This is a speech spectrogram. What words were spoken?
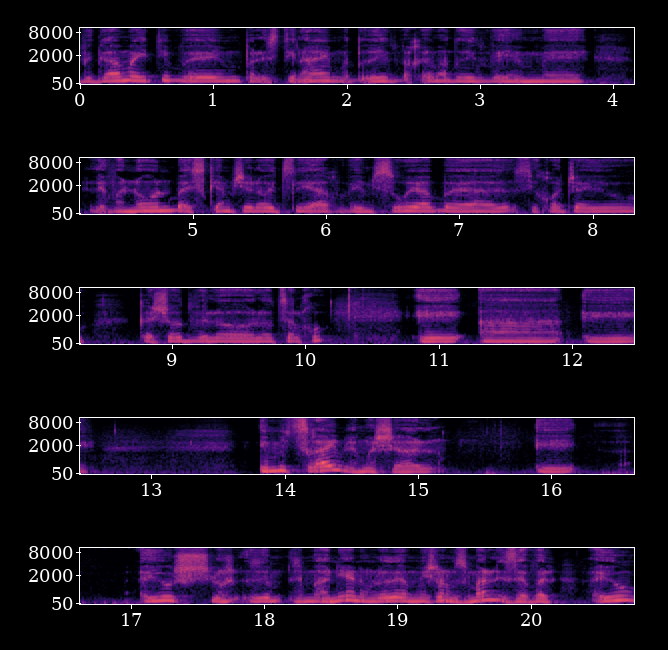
וגם הייתי עם פלסטינאים, מדריד ואחרי מדריד, ועם לבנון בהסכם שלא הצליח, ועם סוריה בשיחות שהיו קשות ולא לא צלחו. עם מצרים למשל, היו שלוש... זה, זה מעניין, אני לא יודע אם יש לנו זמן לזה, אבל היו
